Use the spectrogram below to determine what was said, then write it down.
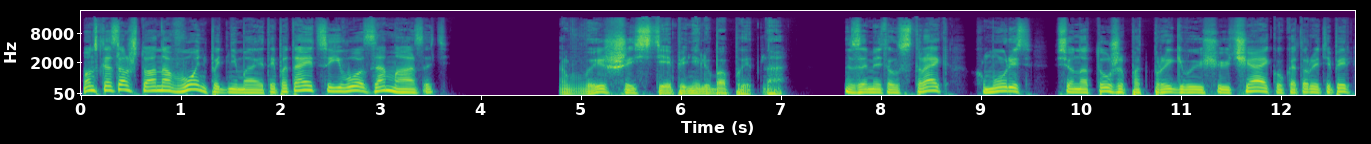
он сказал, что она вонь поднимает и пытается его замазать в высшей степени любопытно», — заметил Страйк, хмурясь все на ту же подпрыгивающую чайку, которая теперь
